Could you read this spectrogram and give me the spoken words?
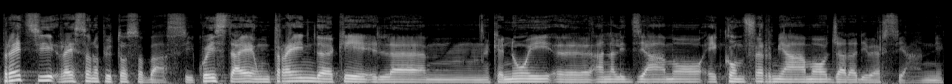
prezzi restano piuttosto bassi. Questo è un trend che, il, mm, che noi eh, analizziamo e confermiamo già da diversi anni.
